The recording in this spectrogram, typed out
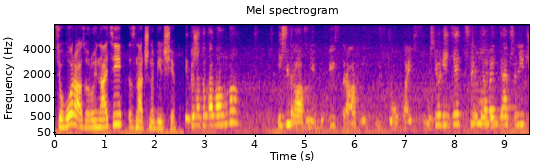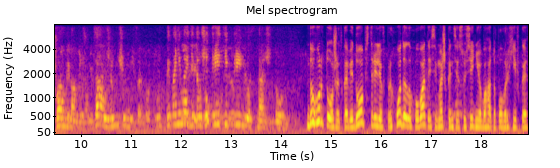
Цього разу руйнації значно більші. Была только волна и страх. Вибух, і страх, і стекла, і все. Все летит, В цей стекла момент ти летят, вже нічого не волна. хочеш. Да, уже ничего не Вы понимаете, это уже третий прилет наш дом. До гуртожитка від обстрілів приходили ховатись і мешканці сусідньої багатоповерхівки.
